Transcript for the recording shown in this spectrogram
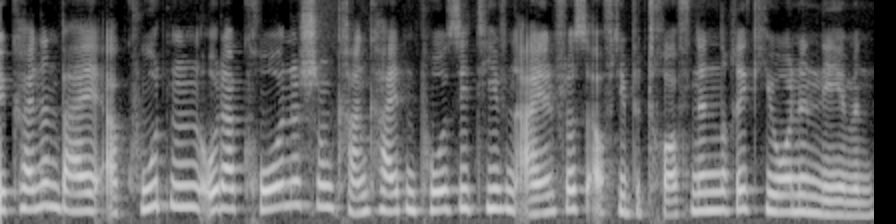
Wir können bei akuten oder chronischen Krankheiten positiven Einfluss auf die betroffenen Regionen nehmen.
